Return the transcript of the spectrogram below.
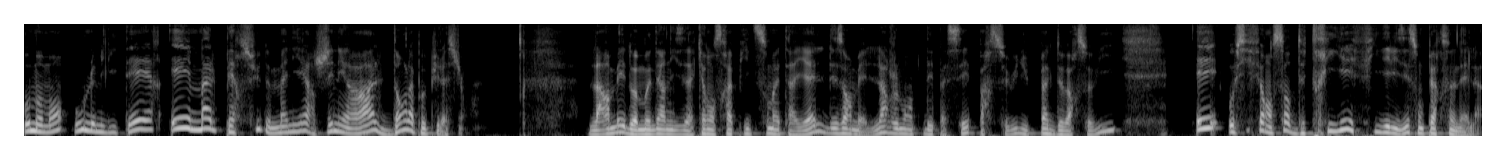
au moment où le militaire est mal perçu de manière générale dans la population. L'armée doit moderniser à cadence rapide son matériel, désormais largement dépassé par celui du pacte de Varsovie, et aussi faire en sorte de trier et fidéliser son personnel.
